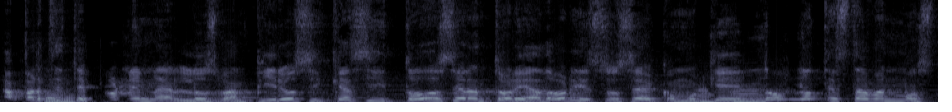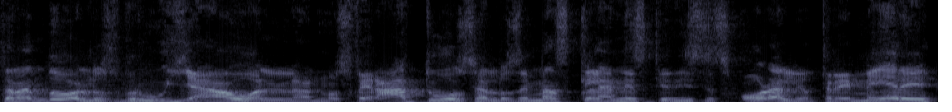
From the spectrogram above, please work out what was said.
Aparte te ponen a los vampiros y casi todos eran toreadores, o sea, como que no, no te estaban mostrando a los Brulla o al Nosferatu, o sea, a los demás clanes que dices, órale, o Tremere,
